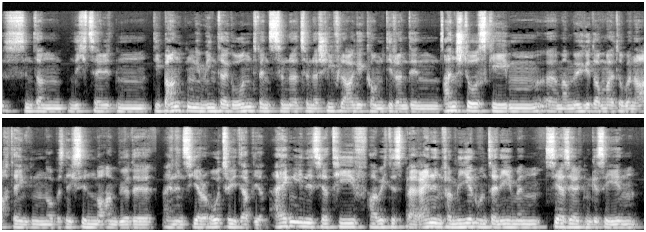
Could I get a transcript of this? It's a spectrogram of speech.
sind dann nicht selten die Banken im Hintergrund, wenn es zu einer, zu einer Schieflage kommt, die dann den Anstoß geben, äh, man möge doch mal drüber nachdenken, ob es nicht Sinn machen würde, einen CRO zu etablieren. Eigeninitiativ habe ich das bei reinen Familienunternehmen sehr selten gesehen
